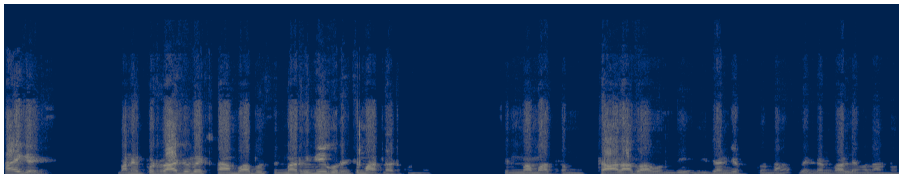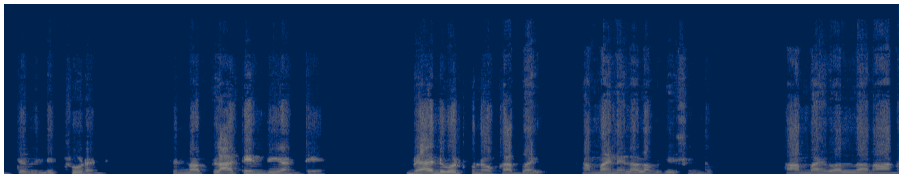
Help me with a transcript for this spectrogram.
హాయ్ గైస్ మనం ఇప్పుడు Raju weds Sambabu cinema review గురించి మాట్లాడుకుందాం. సినిమా మాత్రం చాలా బాగుంది. నిజం చెప్తున్నా వెళ్ళని వాళ్ళు ఎవరన్నా ఉంటే వెళ్ళి చూడండి. సినిమా ప్లాట్ ఏంది అంటే బ్యాండ్ కొట్టుకున్న ఒక అబ్బాయి అమ్మాయిని ఎలా లవ్ చేసిండు? ఆ అమ్మాయి వాళ్ళ నాన్న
